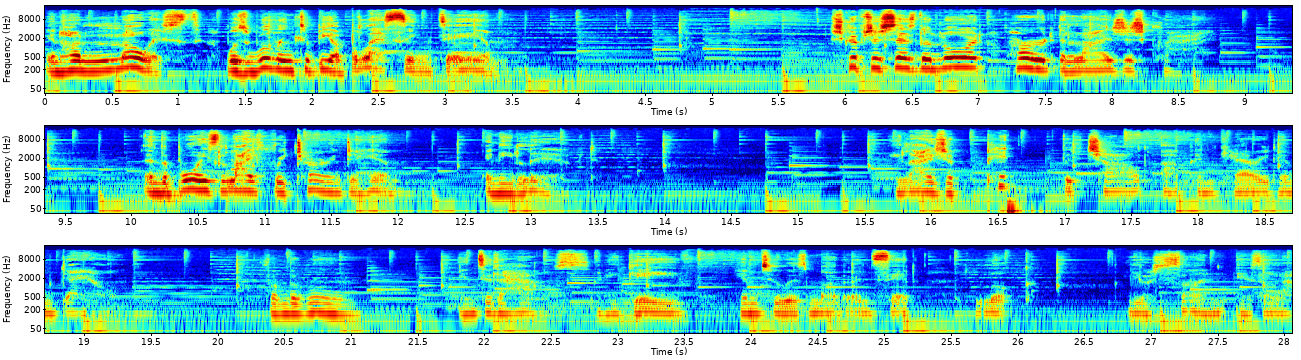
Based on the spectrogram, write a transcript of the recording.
in her lowest, was willing to be a blessing to him. Scripture says the Lord heard Elijah's cry and the boy's life returned to him, and he lived. Elijah picked the child up and carried him down from the room into the house, and he gave him to his mother and said, Look, your son is alive.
